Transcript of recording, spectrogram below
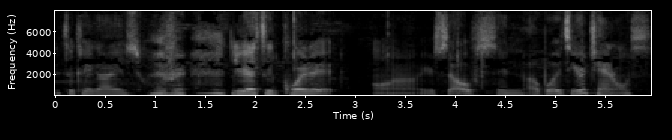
It's okay guys. Whenever you guys can record it uh, yourselves and upload it to your channels.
